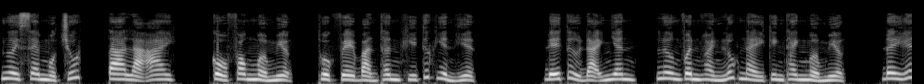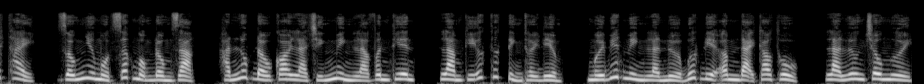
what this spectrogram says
Ngươi xem một chút, ta là ai? Cổ phong mở miệng, thuộc về bản thân khí tức hiển hiện. Đế tử đại nhân, Lương Vân Hoành lúc này kinh thanh mở miệng, đây hết thảy, giống như một giấc mộng đồng dạng, hắn lúc đầu coi là chính mình là Vân Thiên, làm ký ức thức tỉnh thời điểm, mới biết mình là nửa bước địa âm đại cao thủ, là Lương Châu người,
